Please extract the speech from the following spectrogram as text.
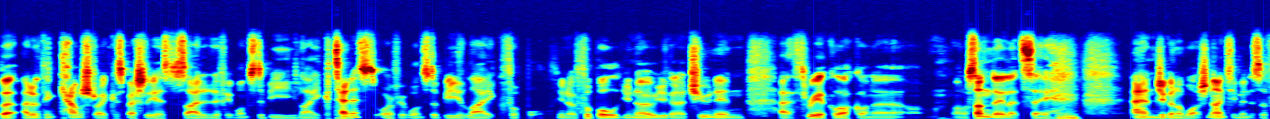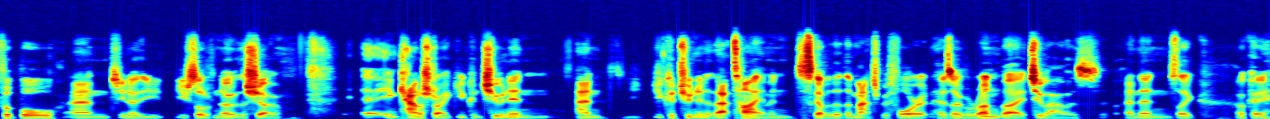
but i don't think counter-strike especially has decided if it wants to be like tennis or if it wants to be like football. You know football you know you're going to tune in at three o'clock on a on a sunday let's say and you're going to watch 90 minutes of football and you know you, you sort of know the show in Counter Strike, you can tune in and you could tune in at that time and discover that the match before it has overrun by two hours, and then it's like, okay,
